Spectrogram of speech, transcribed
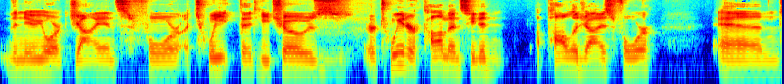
the New York Giants for a tweet that he chose or tweet or comments he didn't apologize for, and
